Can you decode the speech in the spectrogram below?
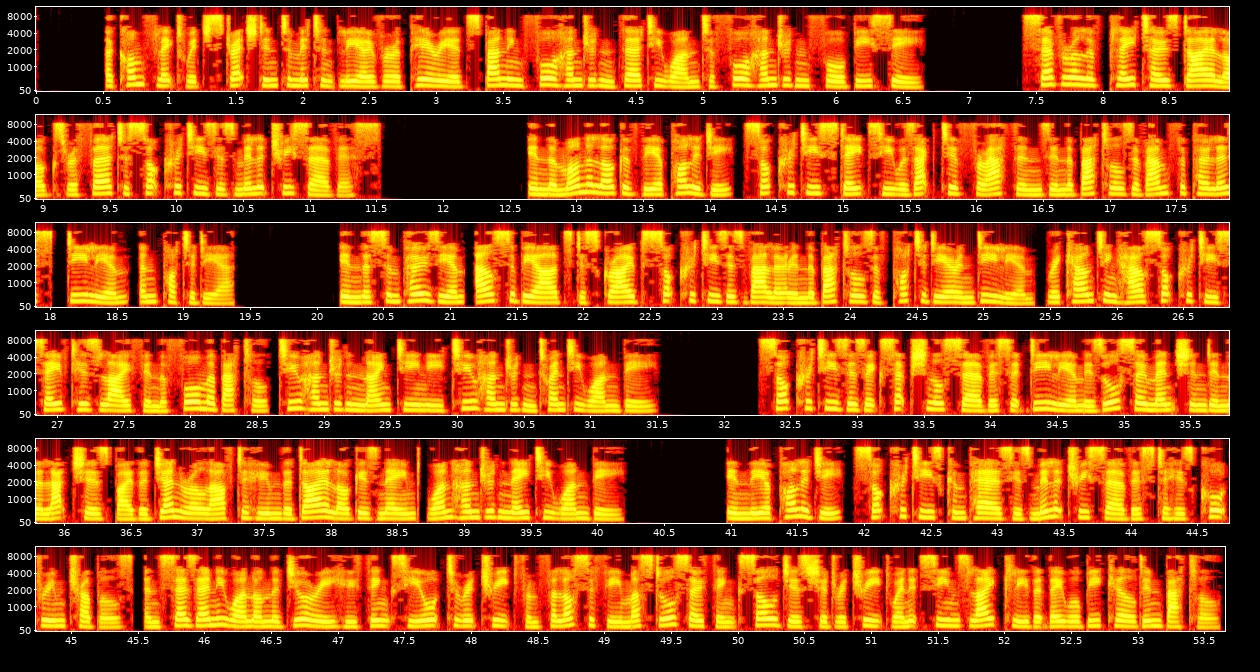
a conflict which stretched intermittently over a period spanning 431 to 404 BC. Several of Plato's dialogues refer to Socrates' military service. In the monologue of the Apology, Socrates states he was active for Athens in the battles of Amphipolis, Delium, and Potidaea. In the Symposium, Alcibiades describes Socrates' valor in the battles of Potidaea and Delium, recounting how Socrates saved his life in the former battle 219e 221b. Socrates' exceptional service at Delium is also mentioned in the Laches by the general after whom the dialogue is named 181b. In the Apology, Socrates compares his military service to his courtroom troubles, and says anyone on the jury who thinks he ought to retreat from philosophy must also think soldiers should retreat when it seems likely that they will be killed in battle.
